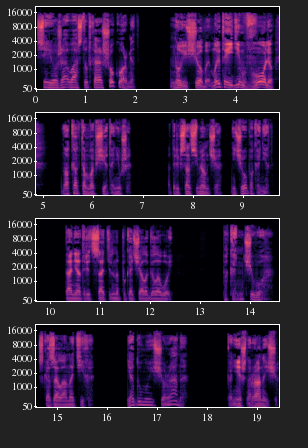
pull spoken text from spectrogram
Сережа, вас тут хорошо кормят. Ну еще бы, мы-то едим в волю. Ну а как там вообще, Танюша? От Александра Семеновича ничего пока нет? Таня отрицательно покачала головой. Пока ничего, сказала она тихо. Я думаю, еще рано. Конечно, рано еще.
